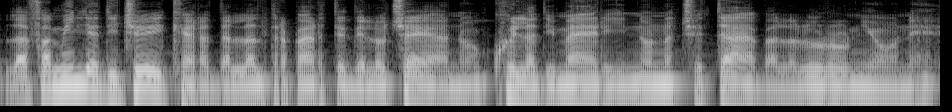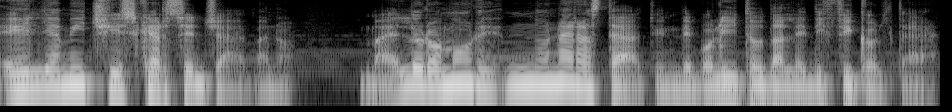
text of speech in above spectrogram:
La famiglia di Jake era dall'altra parte dell'oceano, quella di Mary non accettava la loro unione e gli amici scarseggiavano, ma il loro amore non era stato indebolito dalle difficoltà.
